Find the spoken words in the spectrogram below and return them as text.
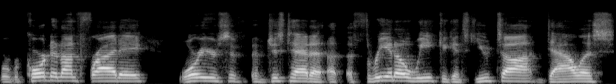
we're recording it on Friday. Warriors have, have just had a, a 3 0 week against Utah, Dallas,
